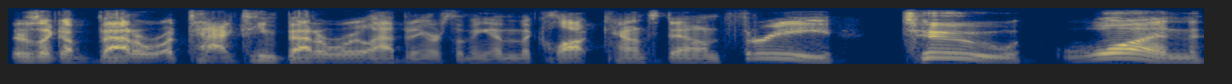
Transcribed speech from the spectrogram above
there's like a battle, a tag team battle royal happening or something, and the clock counts down three, two, one.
